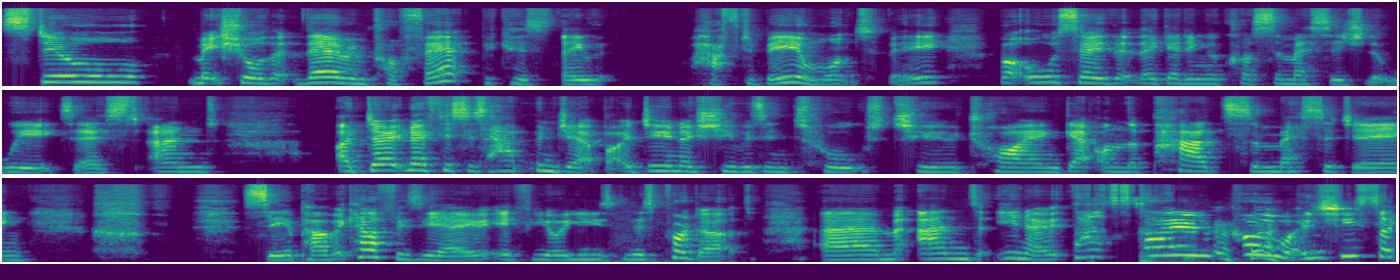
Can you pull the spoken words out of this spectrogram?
still make sure that they're in profit because they have to be and want to be, but also that they're getting across the message that we exist. And I don't know if this has happened yet, but I do know she was in talks to try and get on the pad some messaging. See a pelvic health physio if you're using this product, um, and you know that's so cool. and she's so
